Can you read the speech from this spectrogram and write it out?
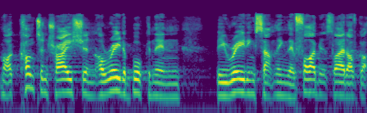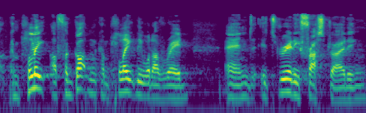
my concentration, I'll read a book and then be reading something. Then five minutes later, I've got complete, I've forgotten completely what I've read, and it's really frustrating.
